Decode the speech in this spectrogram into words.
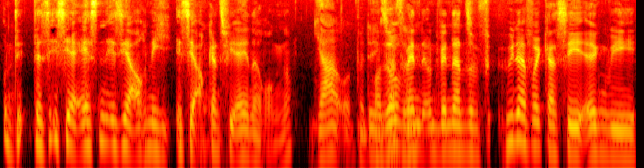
Und das ist ja Essen, ist ja auch nicht, ist ja auch ganz viel Erinnerung, ne? Ja, unbedingt. Und, so, Also, wenn, und wenn dann so ein Hühnerfrikassee irgendwie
